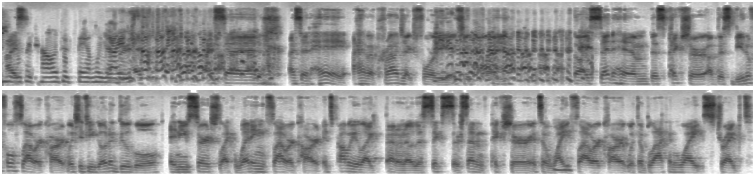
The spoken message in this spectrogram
And I, Super talented family I members. I said, I said, hey, I have a project for you. If you want. So I sent him this picture of this beautiful flower cart, which if you go to Google and you search like wedding flower cart, it's probably like, I don't know, the sixth or seventh picture. It's a white flower cart with a black and white striped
